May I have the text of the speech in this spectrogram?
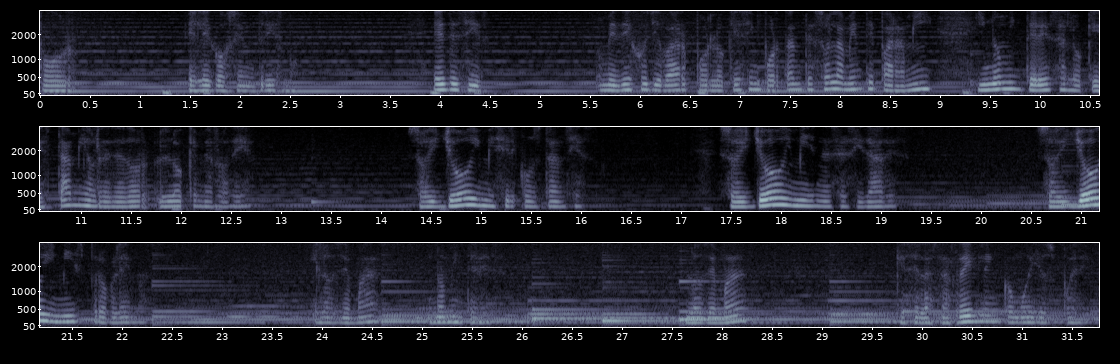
por el egocentrismo. Es decir, me dejo llevar por lo que es importante solamente para mí y no me interesa lo que está a mi alrededor, lo que me rodea. Soy yo y mis circunstancias. Soy yo y mis necesidades. Soy yo y mis problemas. Y los demás no me interesan. Los demás que se las arreglen como ellos pueden.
